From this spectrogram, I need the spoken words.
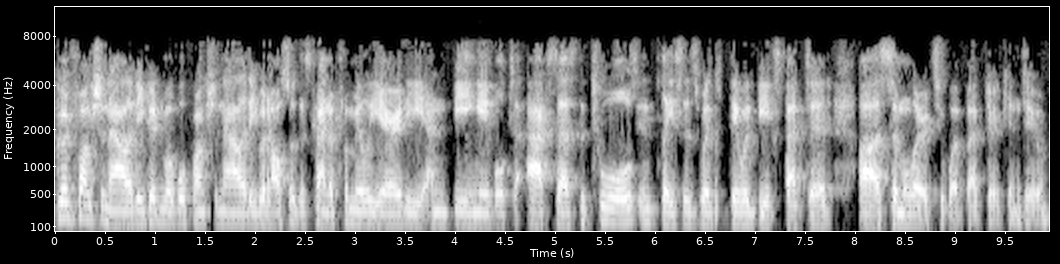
good functionality, good mobile functionality, but also this kind of familiarity and being able to access the tools in places where they would be expected, uh, similar to what Vector can do.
